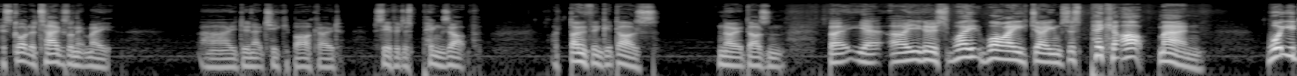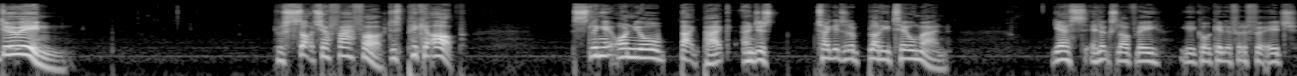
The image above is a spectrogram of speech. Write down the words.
It's got the tags on it, mate. Uh, you're doing that cheeky barcode. See if it just pings up. I don't think it does. No, it doesn't. But yeah, are you going to why? Why, James? Just pick it up, man. What are you doing? You're such a faffer. Just pick it up, sling it on your backpack, and just take it to the bloody till, man. Yes, it looks lovely. You got to get it for the footage.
